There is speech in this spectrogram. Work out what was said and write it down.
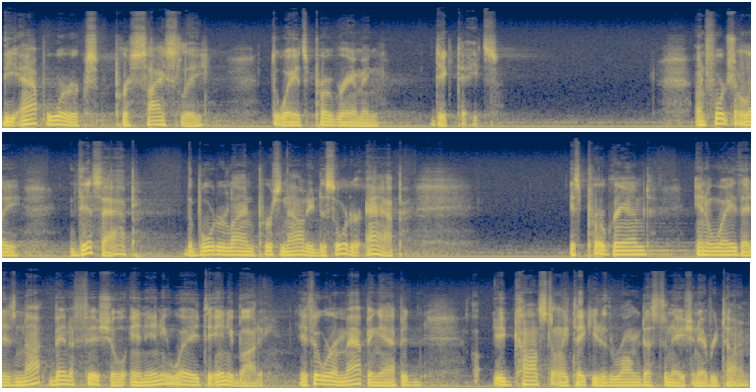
The app works precisely the way its programming dictates. Unfortunately, this app, the Borderline Personality Disorder app, is programmed in a way that is not beneficial in any way to anybody. If it were a mapping app, it'd, it'd constantly take you to the wrong destination every time.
